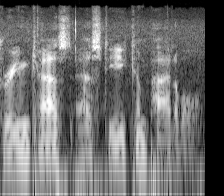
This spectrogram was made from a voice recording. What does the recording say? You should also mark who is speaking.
Speaker 1: Dreamcast SD compatible.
